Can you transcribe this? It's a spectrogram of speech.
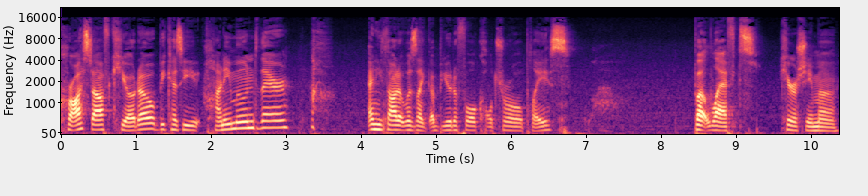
crossed off Kyoto because he honeymooned there and he thought it was like a beautiful cultural place. But left Hiroshima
